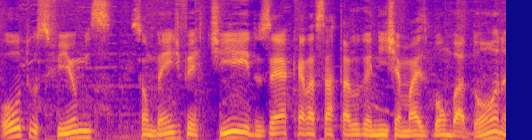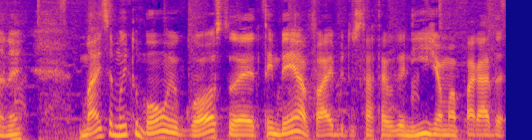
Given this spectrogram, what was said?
outros filmes, são bem divertidos, é aquela tartaruga ninja mais bombadona, né? Mas é muito bom, eu gosto, é, tem bem a vibe do Tartaruga Ninja, é uma parada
